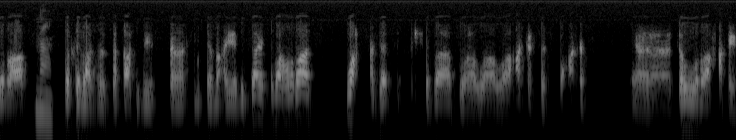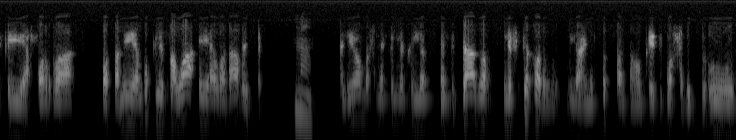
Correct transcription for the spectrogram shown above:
الفرق نعم وتبادل الثقافه المجتمعية بالتالي التظاهرات وحدت الشباب وعكست وعكست آه، ثورة حقيقية حرة وطنية مخلصة واعية وناضجة. نعم. اليوم إحنا كنا كنا بالسابق نفتقر يعني القصة إنه كيف يوحد الدروس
